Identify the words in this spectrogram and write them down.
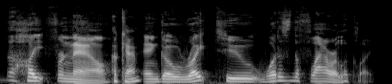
the height for now. Okay. And go right to what does the flower look like?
